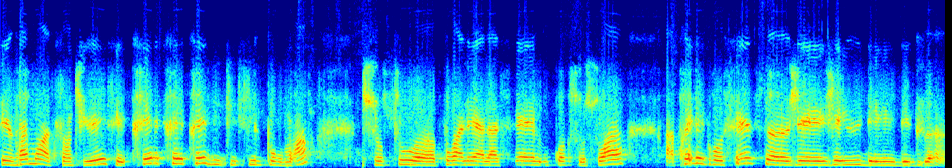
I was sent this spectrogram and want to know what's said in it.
s'est vraiment accentué. C'est très, très, très difficile pour moi, surtout pour aller à la selle ou quoi que ce soit. Après les grossesses, j'ai eu des, des, douleurs,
